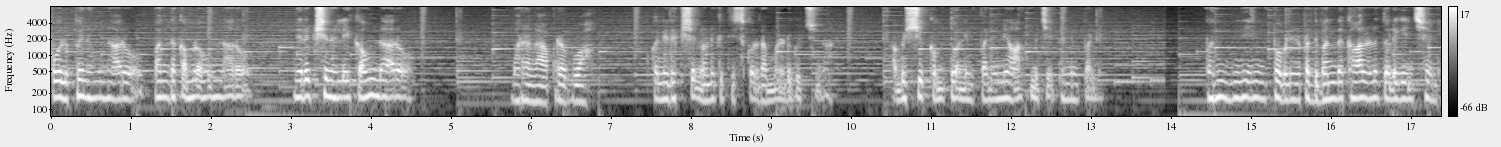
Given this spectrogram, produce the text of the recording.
కోల్పోయిన ఉన్నారో బంధకంలో ఉన్నారో నిరీక్షణ లేక ఉన్నారో మరలా ప్రభు ఒక నిరీక్షణలోనికి తీసుకుని రమ్మని అడుగుచున్నాను. అభిషేకంతో నింపండి నీ ఆత్మచేత నింపండి. బంధింపబడిన ప్రతిబంధకాలను తొలగించండి.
